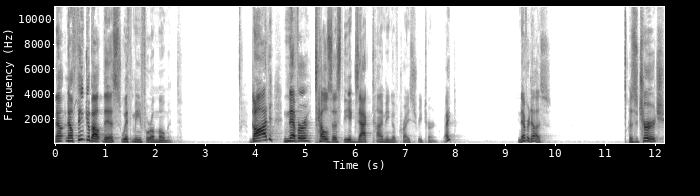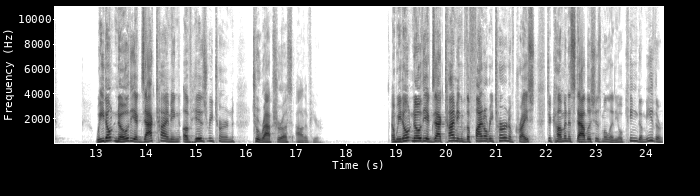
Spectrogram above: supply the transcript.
Now, now think about this with me for a moment. God never tells us the exact timing of Christ's return, right? He never does. As a church, we don't know the exact timing of his return to rapture us out of here. And we don't know the exact timing of the final return of Christ to come and establish his millennial kingdom either.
